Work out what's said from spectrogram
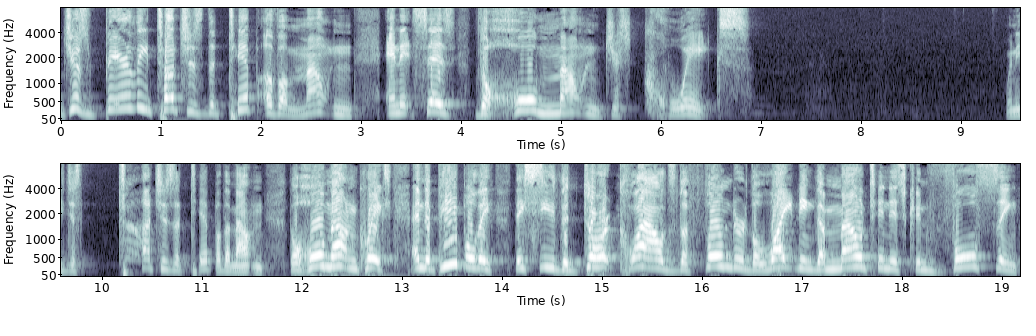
just barely touches the tip of a mountain. And it says the whole mountain just quakes. When he just touches a tip of the mountain. The whole mountain quakes. And the people, they, they see the dark clouds, the thunder, the lightning. The mountain is convulsing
